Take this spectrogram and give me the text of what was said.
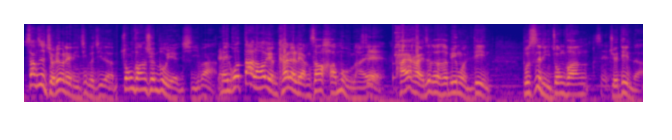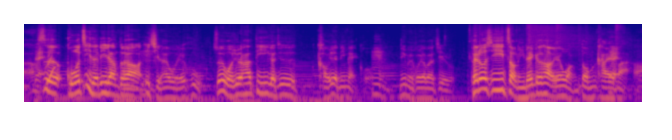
上次九六年，你记不记得中方宣布演习嘛？美国大老远开了两艘航母来，台海这个和平稳定。不是你中方决定的啊，是国际的力量都要一起来维护，所以我觉得他第一个就是考验你美国，嗯，你美国要不要介入？佩洛西一走，你雷根号也往东开嘛，啊，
